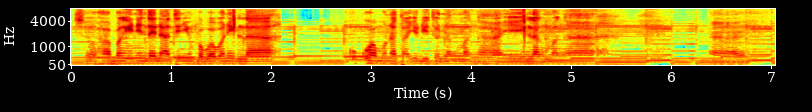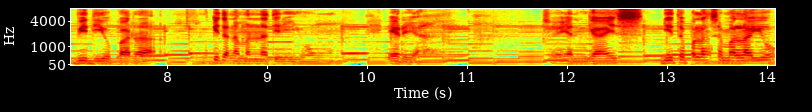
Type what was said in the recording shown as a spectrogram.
So habang hinintay natin yung pababa nila, kukuha muna tayo dito ng mga ilang mga ah, video para makita naman natin yung area. So yan guys, dito pa lang sa malayo,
